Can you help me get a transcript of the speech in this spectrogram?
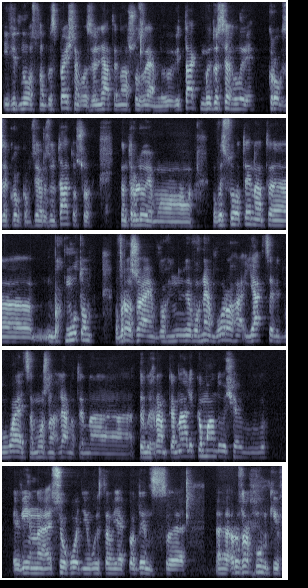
і відносно безпечно звільняти нашу землю. Відтак ми досягли крок за кроком цього результату, що контролюємо висоти над е, Бахмутом, вражаємо вогн- вогнем ворога. Як це відбувається, можна глянути на телеграм-каналі командувача. Він е, сьогодні виставив як один з е, розрахунків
